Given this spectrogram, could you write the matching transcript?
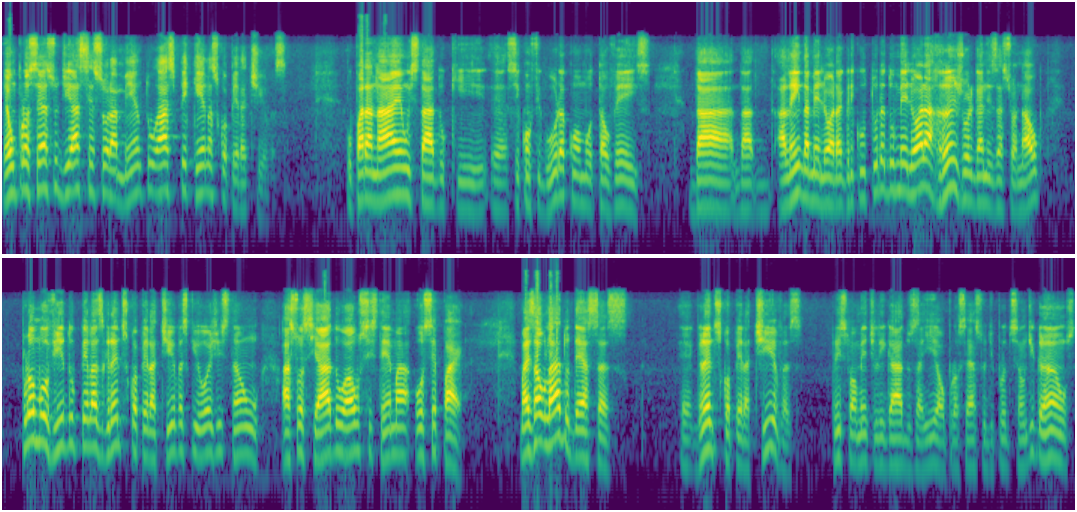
é um processo de assessoramento às pequenas cooperativas. O Paraná é um estado que é, se configura como talvez, da, da, além da melhor agricultura, do melhor arranjo organizacional promovido pelas grandes cooperativas que hoje estão associadas ao sistema OCEPAR. Mas ao lado dessas é, grandes cooperativas, principalmente ligados aí ao processo de produção de grãos,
